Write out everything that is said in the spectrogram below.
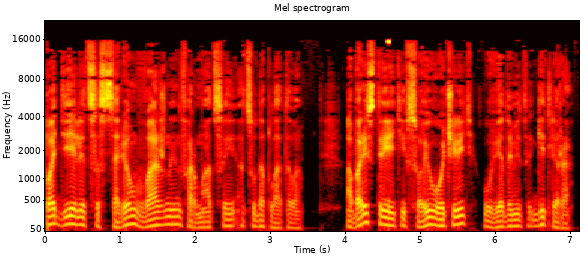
поделится с царем важной информацией от Судоплатова. А Борис III, в свою очередь, уведомит Гитлера –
